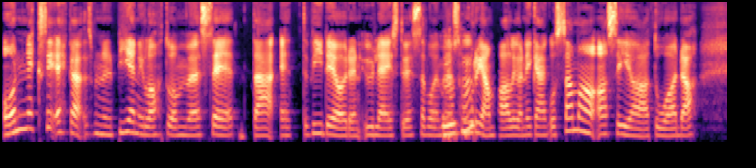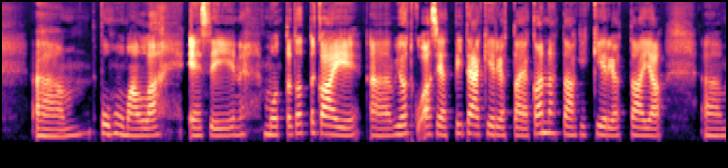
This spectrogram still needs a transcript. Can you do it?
Onneksi ehkä semmoinen pieni lohtu on myös se, että, että videoiden yleistyessä voi myös mm-hmm. hurjan paljon ikään kuin samaa asiaa tuoda ähm, puhumalla esiin, mutta totta kai äh, jotkut asiat pitää kirjoittaa ja kannattaakin kirjoittaa ja ähm,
